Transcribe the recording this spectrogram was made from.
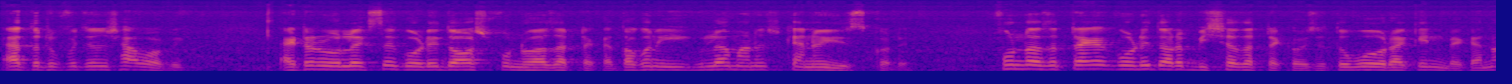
এতটুকু পর্যন্ত স্বাভাবিক। একটা রোলেক্সের গড়ি দশ পনেরো হাজার টাকা। তখন এইগুলো মানুষ কেন ইউজ করে? পনেরো হাজার টাকা গড়ি ধরো বিশ হাজার টাকা হয়েছে তবু ওরা কিনবে কেন?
